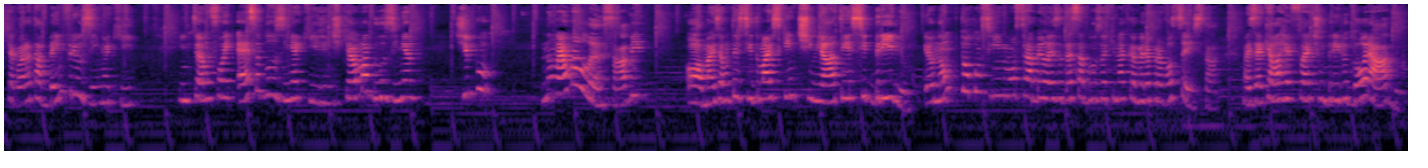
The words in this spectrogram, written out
que agora tá bem friozinho aqui. Então foi essa blusinha aqui, gente, que é uma blusinha tipo, é lã, sabe? Ó, mas é um tecido mais quentinho e ela tem esse brilho. Eu não tô conseguindo mostrar a beleza dessa blusa aqui na câmera pra vocês, tá? Mas é que ela reflete um brilho dourado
